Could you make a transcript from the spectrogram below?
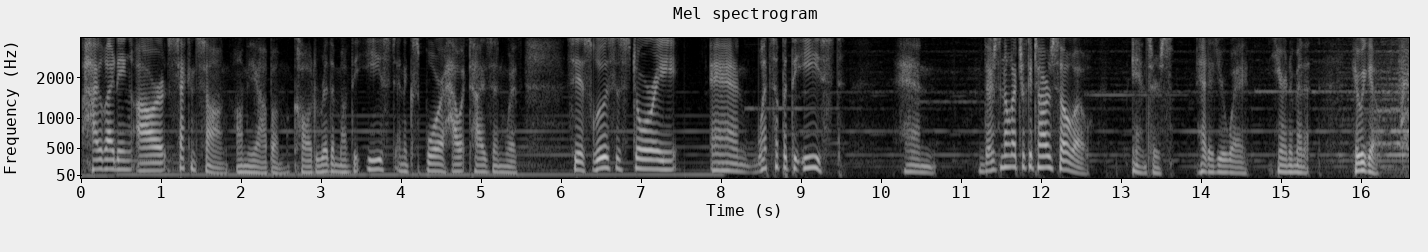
highlighting our second song on the album called Rhythm of the East and explore how it ties in with C.S. Lewis's story and what's up at the East and there's an electric guitar solo. Answers headed your way here in a minute. Here we go.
